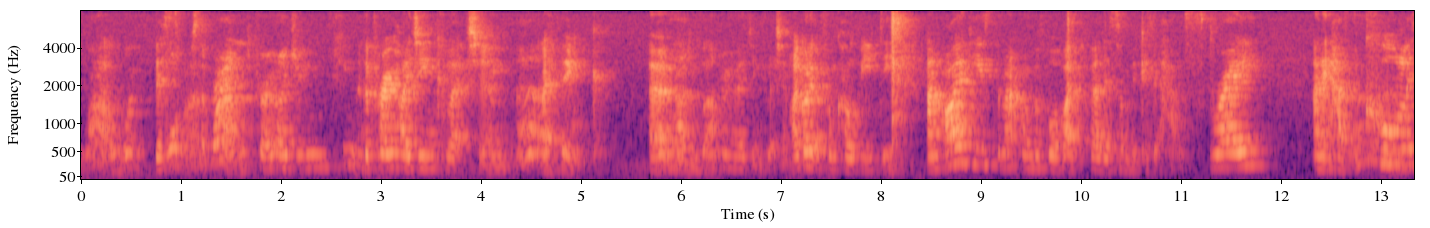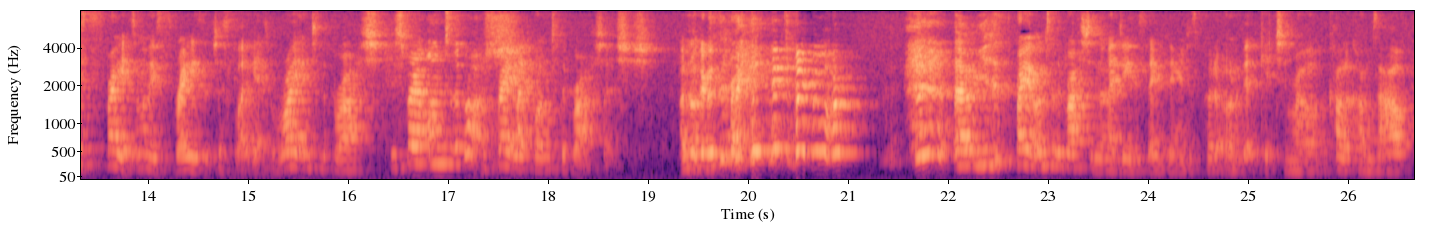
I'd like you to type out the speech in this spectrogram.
Wow, what, This what's one. the brand? Pro Hygiene Cleaner? The Pro Hygiene Collection, Ah. I think. Um, Never heard of that. Pro Hygiene Collection. I got it from Cult Beauty, and I've used the MAC one before, but I prefer this one because it has spray, and it has the Ah. coolest spray. It's one of those sprays that just like gets right into the brush. You spray it onto the brush? You spray it like onto the brush. Like, shh, shh. I'm not gonna spray it. Don't worry. Um, you just spray it onto the brush, and then I do the same thing. I just put it on a bit of kitchen roll. The colour comes out,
